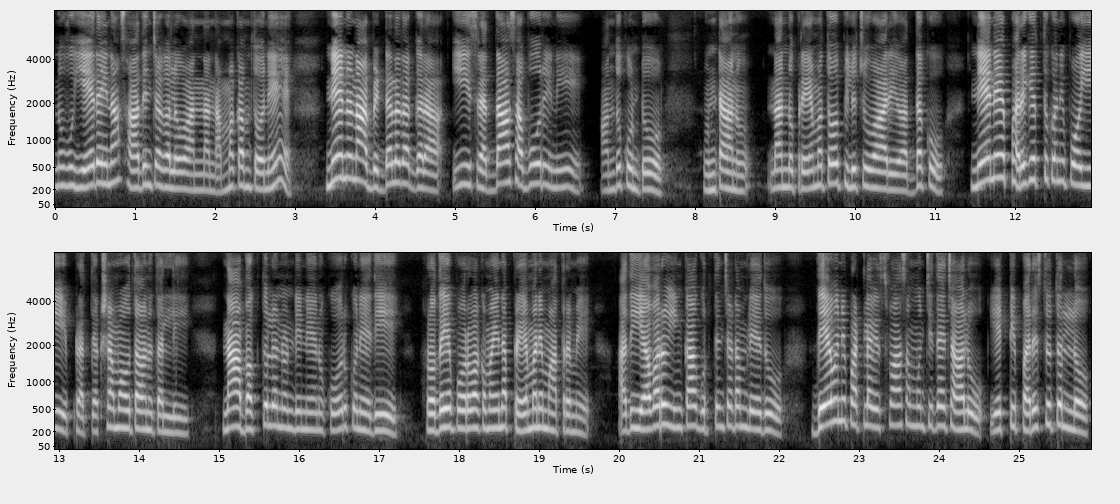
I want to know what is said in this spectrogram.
నువ్వు ఏదైనా సాధించగలవు అన్న నమ్మకంతోనే నేను నా బిడ్డల దగ్గర ఈ శ్రద్ధా సబూరిని అందుకుంటూ ఉంటాను. నన్ను ప్రేమతో పిలుచు వారి వద్దకు నేనే పరిగెత్తుకొని పోయి ప్రత్యక్షమవుతాను తల్లి. నా భక్తుల నుండి నేను కోరుకునేది హృదయపూర్వకమైన ప్రేమని మాత్రమే. అది ఎవరు ఇంకా గుర్తించడం లేదు. దేవుని పట్ల విశ్వాసం ఉంచితే చాలు. ఎట్టి పరిస్థితుల్లో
